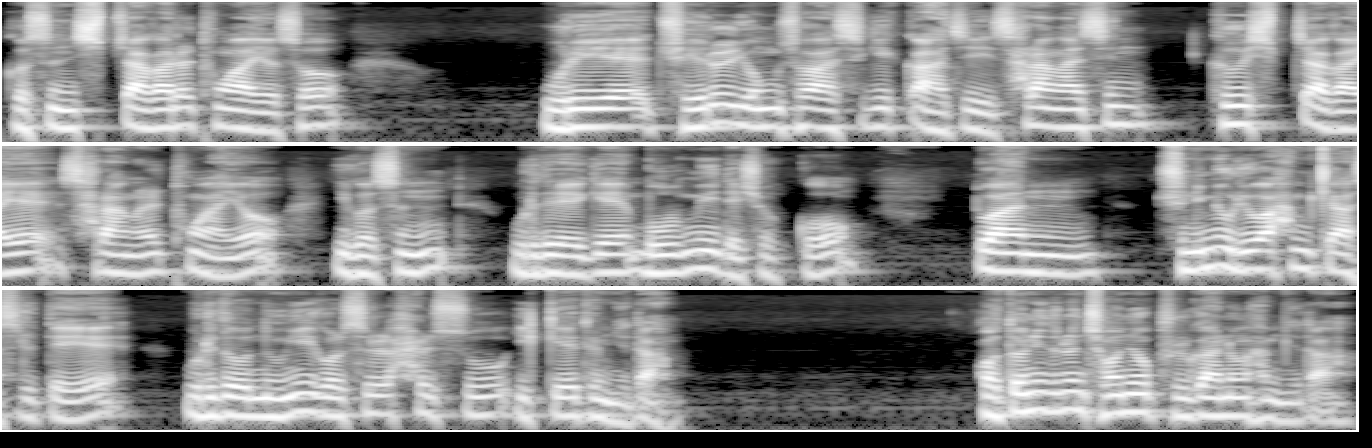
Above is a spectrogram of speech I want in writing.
그것은 십자가를 통하여서 우리의 죄를 용서하시기까지 사랑하신 그 십자가의 사랑을 통하여 이것은 우리들에게 모범이 되셨고 또한 주님이 우리와 함께 하실 때에 우리도 능히 이것을 할 수 있게 됩니다. 어떤 이들은 전혀 불가능합니다.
